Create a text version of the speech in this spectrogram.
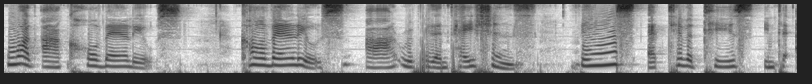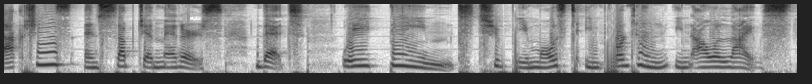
What are core values? Core values are representations, things, activities, interactions, and subject matters that we deemed to be most important in our lives.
